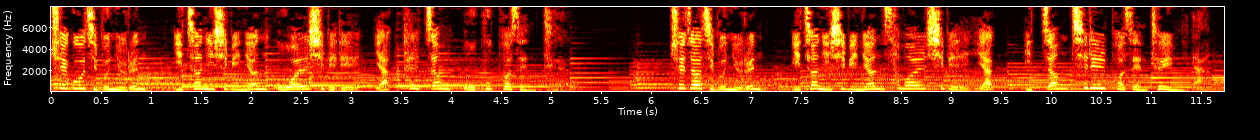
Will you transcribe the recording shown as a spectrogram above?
최고 지분율은 2022년 5월 11일 약 8.59%, 최저 지분율은 2022년 3월 10일 약 2.71%입니다.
